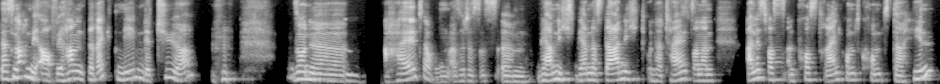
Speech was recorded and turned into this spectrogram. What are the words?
Das machen wir auch. Wir haben direkt neben der Tür so eine Halterung. Also das ist, ähm, wir haben nicht, wir haben das da nicht unterteilt, sondern alles, was an Post reinkommt, kommt dahin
